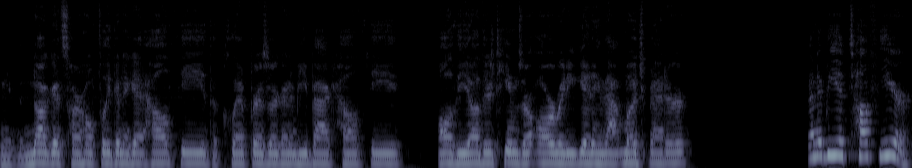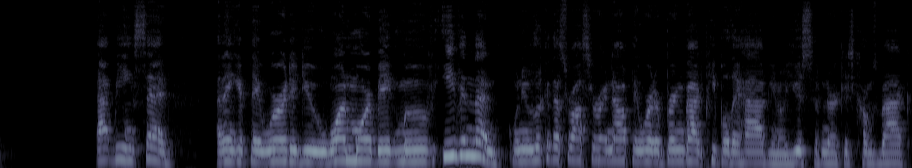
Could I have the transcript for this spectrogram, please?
I mean, the Nuggets are hopefully going to get healthy. The Clippers are going to be back healthy. All the other teams are already getting that much better. It's going to be a tough year. That being said, I think if they were to do one more big move, even then, when you look at this roster right now, if they were to bring back people they have, you know, Jusuf Nurkic comes back,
